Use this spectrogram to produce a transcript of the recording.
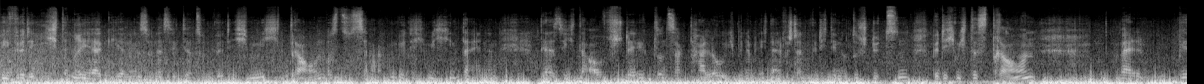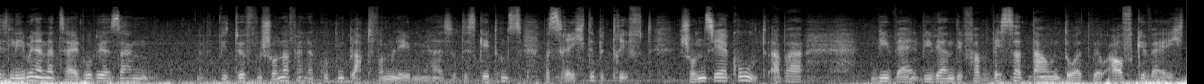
wie würde ich denn reagieren in so einer Situation? Würde ich mich trauen, was zu sagen? Würde ich mich hinter einen, der sich da aufstellt und sagt, hallo, ich bin damit nicht einverstanden, würde ich den unterstützen? Würde ich mich das trauen? Weil wir leben in einer Zeit, wo wir sagen, wir dürfen schon auf einer guten Plattform leben. Ja. Also das geht uns, was Rechte betrifft, schon sehr gut. Aber wie, wie werden die verwässert da und dort, aufgeweicht,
